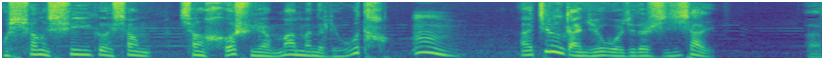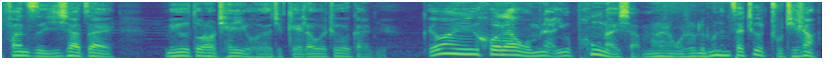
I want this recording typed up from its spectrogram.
我希望是一个像像河水一样慢慢的流淌。嗯哎，这种感觉我觉得是一下，呃，番子一下在没有多少天以后，他就给了我这个感觉。给完以后呢，我们俩又碰了一下，我们俩我说能不能在这个主题上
